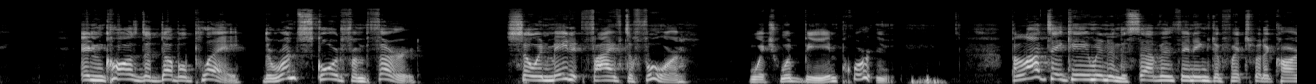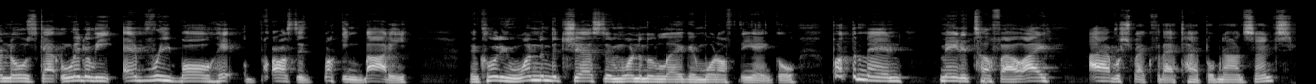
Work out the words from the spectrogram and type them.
and caused a double play. The run scored from third. So it made it 5 to 4, which would be important. Pallante came in in the seventh inning to pitch for the Cardinals, got literally every ball hit across his fucking body, including one in the chest and one in the leg and one off the ankle. But the man made it tough out. I, I have respect for that type of nonsense.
